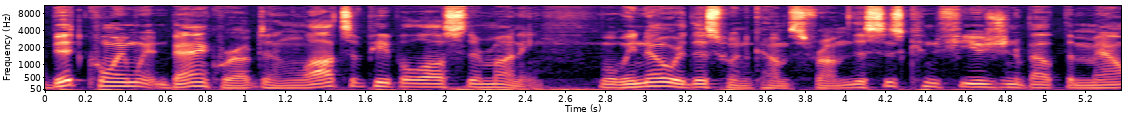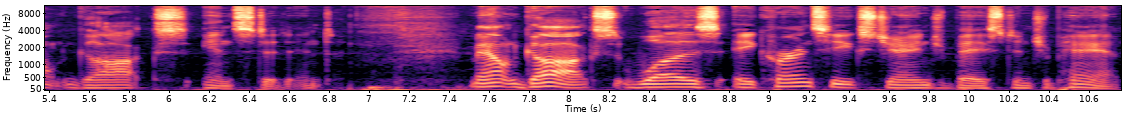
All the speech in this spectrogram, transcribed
Bitcoin went bankrupt and lots of people lost their money. Well, we know where this one comes from. This is confusion about the Mt. Gox incident. Mt. Gox was a currency exchange based in Japan.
